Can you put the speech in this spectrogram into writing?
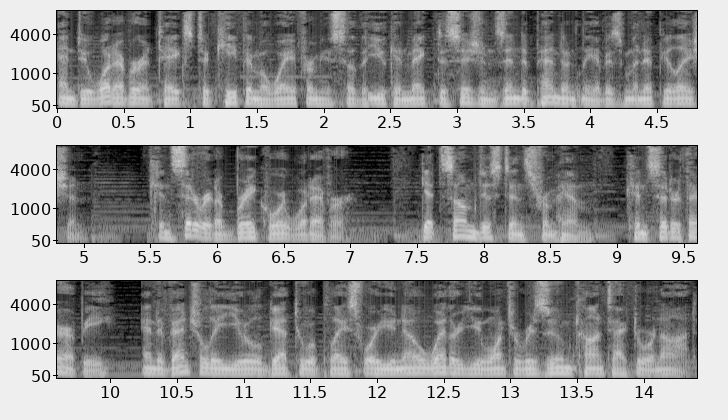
And do whatever it takes to keep him away from you so that you can make decisions independently of his manipulation. Consider it a break or whatever. Get some distance from him, consider therapy, and eventually you'll get to a place where you know whether you want to resume contact or not.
